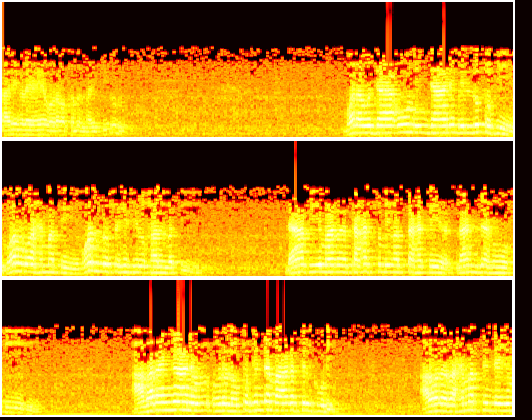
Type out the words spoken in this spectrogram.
കാര്യങ്ങളെ ഉറവെക്കുന്നുണ്ടായിത്തീരുന്നു ولو جاءوا من جانب اللطف والرحمة والنصح في الخلوة لا في من التعصب والتحقير لنجحوا فيه അവരെങ്ങാനും ഒരു ലുത്തുഫിന്റെ ഭാഗത്തിൽ കൂടി അതുപോലെ റഹമത്തിന്റെയും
